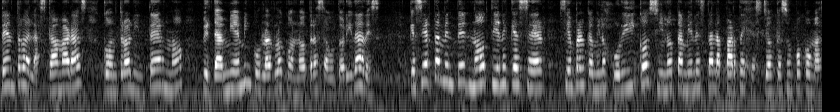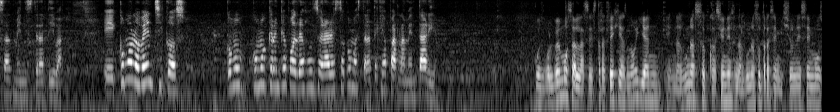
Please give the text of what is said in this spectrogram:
dentro de las cámaras, control interno, pero también vincularlo con otras autoridades, que ciertamente no tiene que ser siempre el camino jurídico, sino también está la parte de gestión que es un poco más administrativa. Eh, ¿Cómo lo ven chicos? ¿Cómo, ¿Cómo creen que podría funcionar esto como estrategia parlamentaria? Pues volvemos a las estrategias, ¿no? Ya en, algunas ocasiones, en algunas otras emisiones hemos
